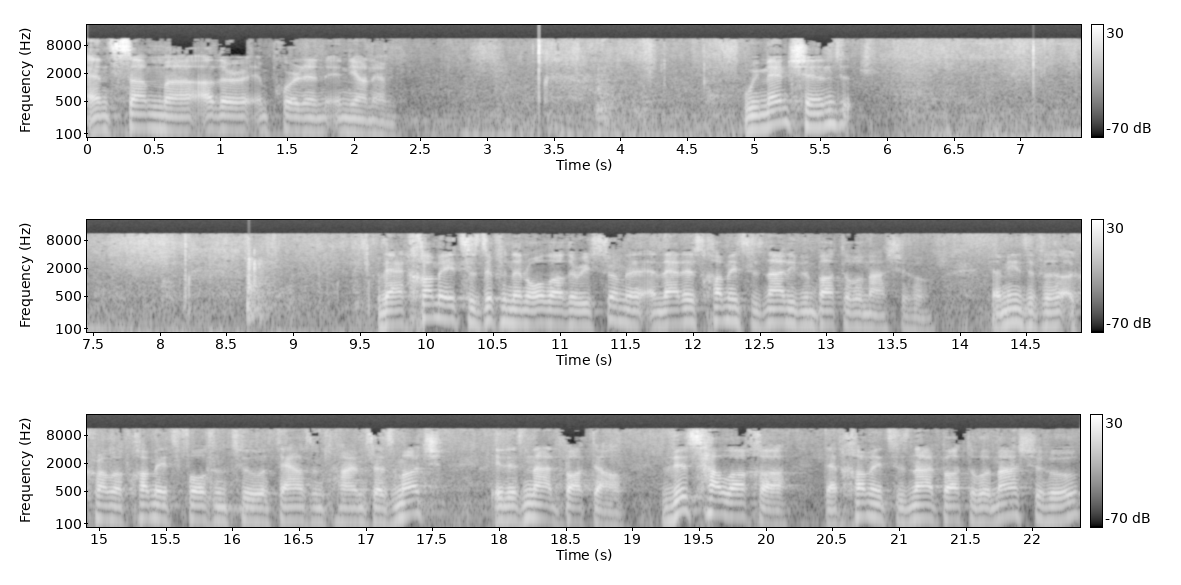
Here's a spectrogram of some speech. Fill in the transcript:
and some uh, other important inyanim. We mentioned that chametz is different than all other isurim, and that is chametz is not even batal b'mashahu. That means if a, a crumb of chametz falls into a thousand times as much, it is not batal. This halacha that chametz is not batal b'mashahu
